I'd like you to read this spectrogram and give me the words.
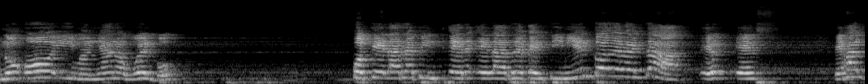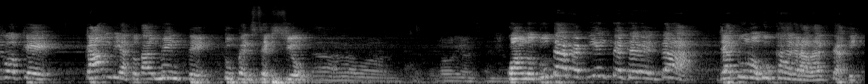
no hoy y mañana vuelvo. Porque el, arrepentimiento de verdad es, es, es algo que cambia totalmente tu percepción. Cuando tú te arrepientes de verdad, ya tú no buscas agradarte a ti,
